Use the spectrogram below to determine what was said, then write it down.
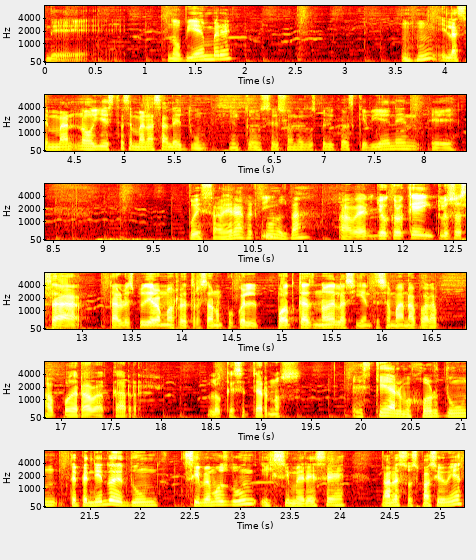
de noviembre. Ujú, y la semana... No, y esta semana sale Dune. Entonces son las dos películas que vienen. eh, pues a ver, a ver cómo nos va. A ver, yo creo que incluso hasta tal vez pudiéramos retrasar un poco el podcast, ¿no? De la siguiente semana para a poder abarcar lo que es Eternos. Es que a lo mejor Dune... Dependiendo de Dune, si vemos Dune y si merece darle su espacio bien,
